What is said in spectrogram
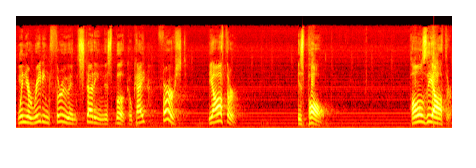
when you're reading through and studying this book, okay? First, the author is Paul. Paul's the author.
